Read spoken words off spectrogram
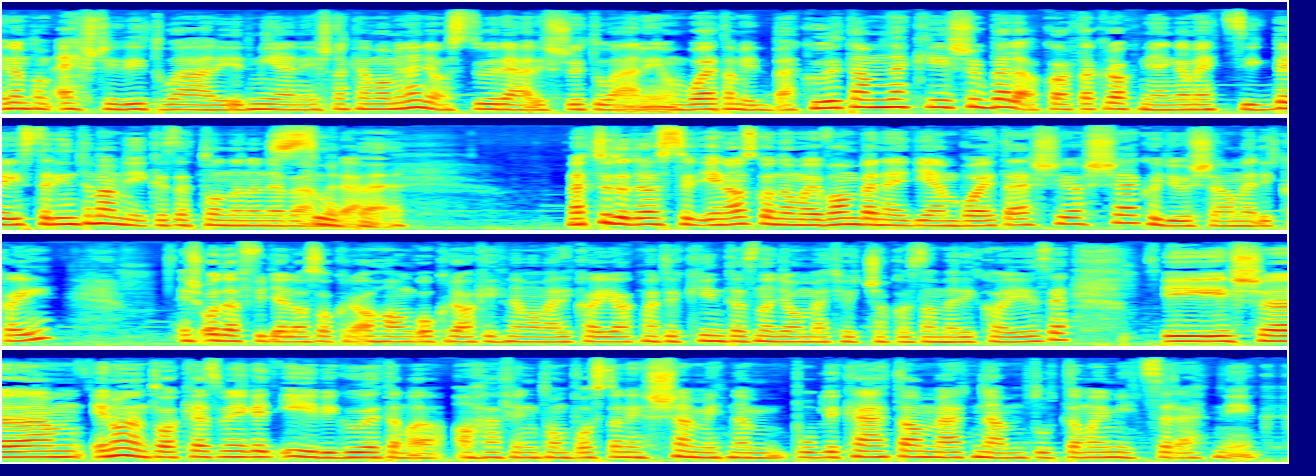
hogy nem tudom, esti rituáléd milyen, és nekem valami nagyon szürreális rituálém volt, amit beküldtem neki, és ők bele akartak rakni engem egy cikkbe, és szerintem emlékezett onnan a nevemre. Szuper. Meg tudod azt, hogy én azt gondolom, hogy van benne egy ilyen bajtársiasság, hogy ő se amerikai, és odafigyel azokra a hangokra, akik nem amerikaiak, mert kint ez nagyon megy, hogy csak az amerikai éze. És uh, én onnantól kezdve még egy évig ültem a, a Huffington Poston, és semmit nem publikáltam, mert nem tudtam, hogy mit szeretnék.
